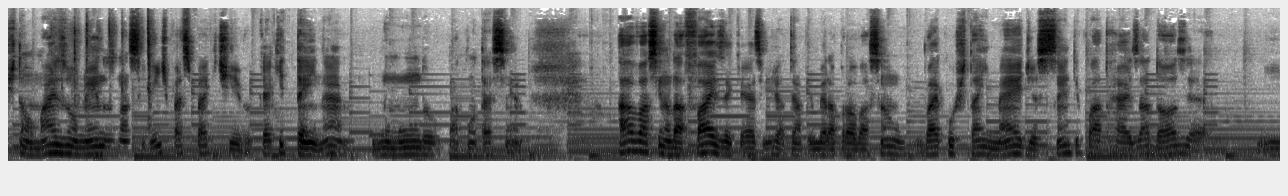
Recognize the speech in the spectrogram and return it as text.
estão mais ou menos na seguinte perspectiva: o que é que tem né, no mundo acontecendo? A vacina da Pfizer, que é essa que já tem a primeira aprovação, vai custar em média 104 reais a dose. É, e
